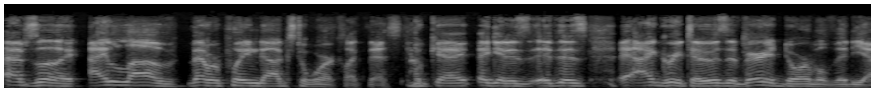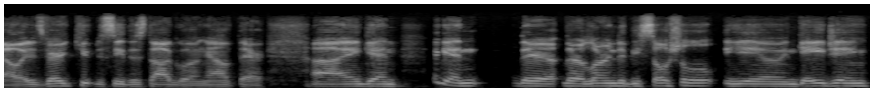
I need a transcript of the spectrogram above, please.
Absolutely. I love that we're putting dogs to work like this. Okay. Again, it is, it is I agree too. It was a very adorable video. It is very cute to see this dog going out there. Uh, again, again, they're they're learning to be social, you know, engaging.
